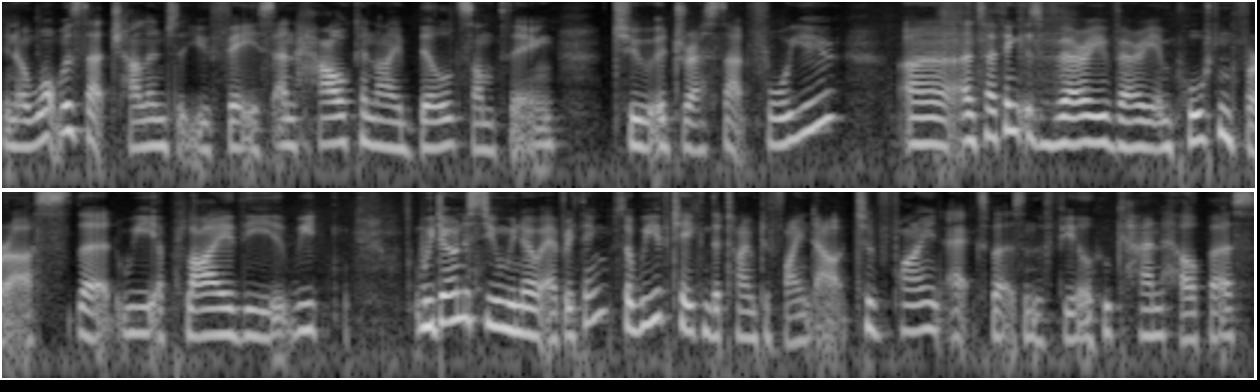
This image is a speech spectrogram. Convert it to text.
You know, what was that challenge that you faced, and how can I build something to address that for you? Uh, and so I think it's very, very important for us that we apply the we we don't assume we know everything. So we have taken the time to find out, to find experts in the field who can help us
